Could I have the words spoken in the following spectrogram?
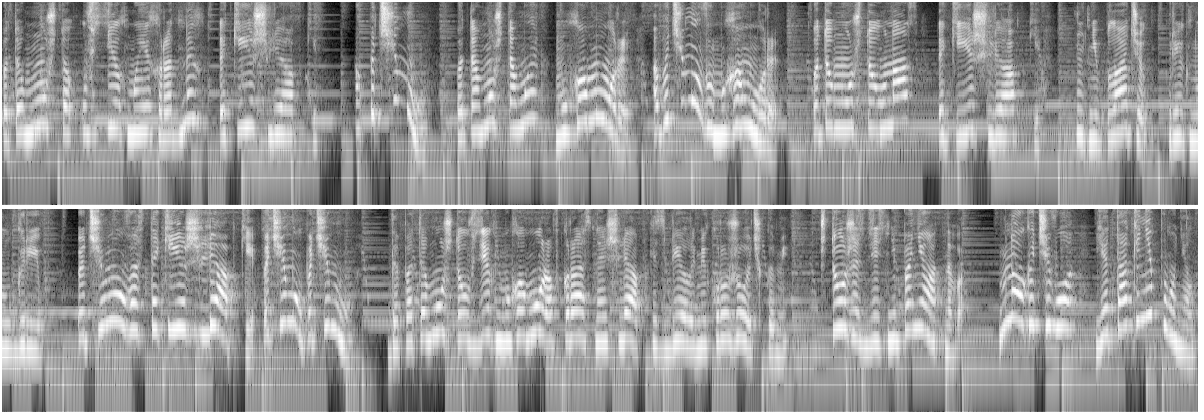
«Потому что у всех моих родных такие шляпки». «А почему?» «Потому что мы мухоморы». «А почему вы мухоморы?» «Потому что у нас такие шляпки». Чуть не плача, крикнул Гриб. «Почему у вас такие шляпки? Почему? Почему?» «Да потому что у всех мухоморов красные шляпки с белыми кружочками. Что же здесь непонятного?» «Много чего. Я так и не понял.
